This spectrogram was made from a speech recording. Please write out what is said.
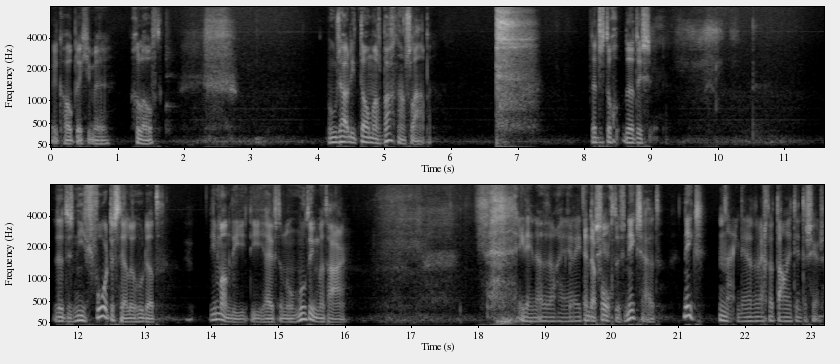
ik hoop dat je me gelooft. Hoe zou die Thomas Bach nou slapen? Dat is toch... Dat is, dat is niet voor te stellen hoe dat... Die man die, die heeft een ontmoeting met haar. Ik denk dat het nog geen reet En daar volgt dus niks uit. Niks. Nee, ik denk dat hem echt totaal niet interesseert.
